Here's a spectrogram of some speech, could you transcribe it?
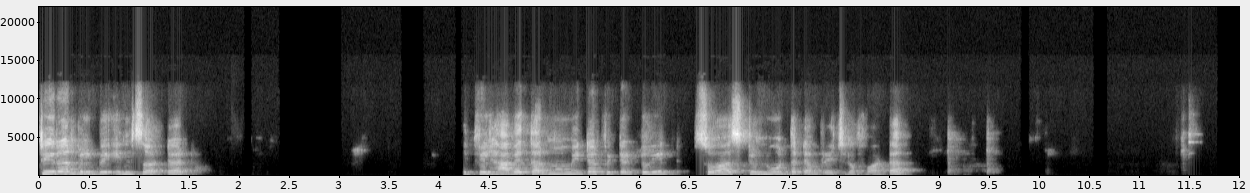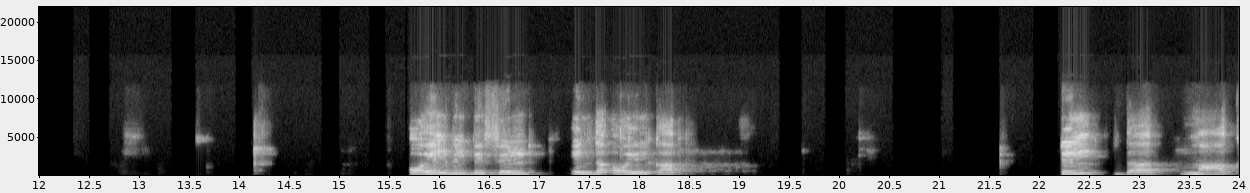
Stirrer will be inserted. It will have a thermometer fitted to it so as to note the temperature of water. Oil will be filled in the oil cup till the mark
